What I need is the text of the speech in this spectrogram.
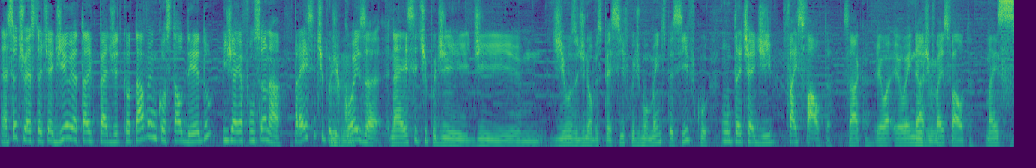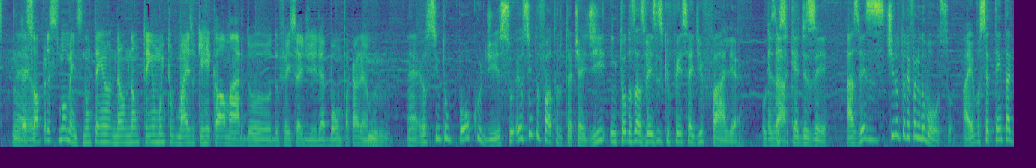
É, se eu tivesse Touch ID, eu ia estar em pé do jeito que eu tava, eu encostar o dedo e já ia funcionar. Para esse tipo de uhum. coisa, né, esse tipo de, de, de uso de novo específico, de momento específico, um Touch ID faz falta, saca? Eu, eu ainda uhum. acho que uhum. faz falta. Mas é, é só eu... para esses momentos. Não tenho, não, não tenho muito mais o que reclamar do, do Face ID. Ele é bom pra caramba. Uhum. É, eu sinto um pouco disso. Eu sinto falta do Touch ID em todas as vezes que o Face ID falha. O que Exato. isso quer dizer? Às vezes, tira o telefone do bolso. Aí você tenta,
